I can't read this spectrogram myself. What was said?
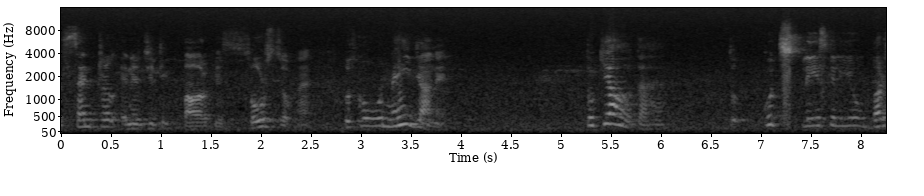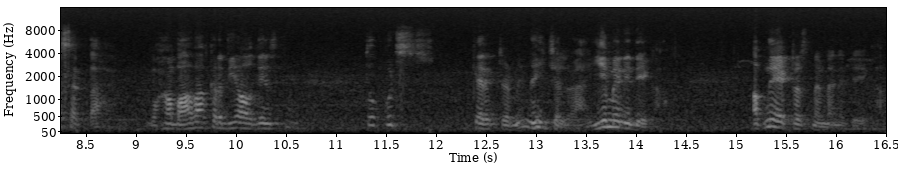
the central energetic power के सोर्स जो है, उसको वो नहीं जाने। तो क्या होता है? तो कुछ प्लेस के लिए वो बढ़ सकता है। वहाँ वाह कर दिया ऑडियंस ने। तो कुछ कैरेक्टर में नहीं चल रहा है। ये मैंने देखा। अपने एक्टर्स में मैंने देखा।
